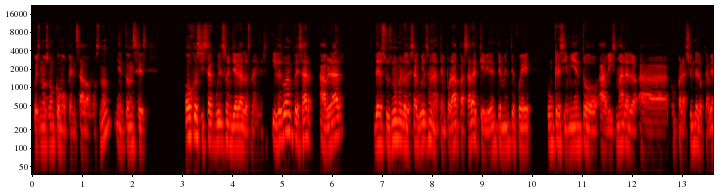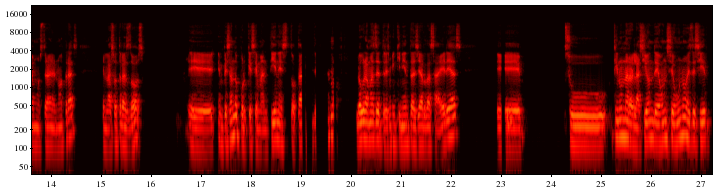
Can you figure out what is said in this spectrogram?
pues no son como pensábamos, ¿no? Entonces, ojo si Zach Wilson llega a los Niners. Y les voy a empezar a hablar de sus números de Zach Wilson en la temporada pasada, que evidentemente fue un crecimiento abismal a, comparación de lo que había mostrado en otras, en las otras dos. Eh, empezando porque se mantiene totalmente logra más de 3.500 yardas aéreas, eh, su, tiene una relación de 11-1, es decir,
